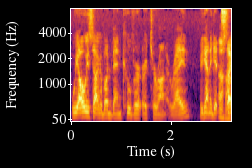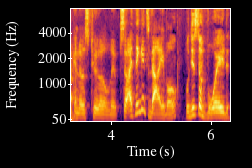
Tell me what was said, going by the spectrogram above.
we always talk about Vancouver or Toronto, right? We kind of get stuck in those two little loops. So I think it's valuable. We'll just avoid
